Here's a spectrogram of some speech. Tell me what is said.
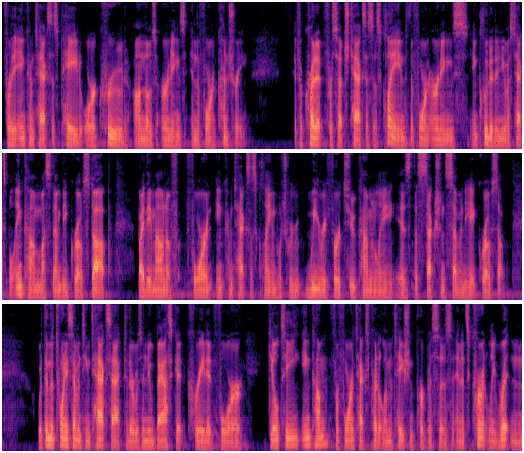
for the income taxes paid or accrued on those earnings in the foreign country. If a credit for such taxes is claimed, the foreign earnings included in U.S. taxable income must then be grossed up by the amount of foreign income taxes claimed, which we, we refer to commonly as the Section 78 gross up. Within the 2017 Tax Act, there was a new basket created for GILTI income for foreign tax credit limitation purposes, and it's currently written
